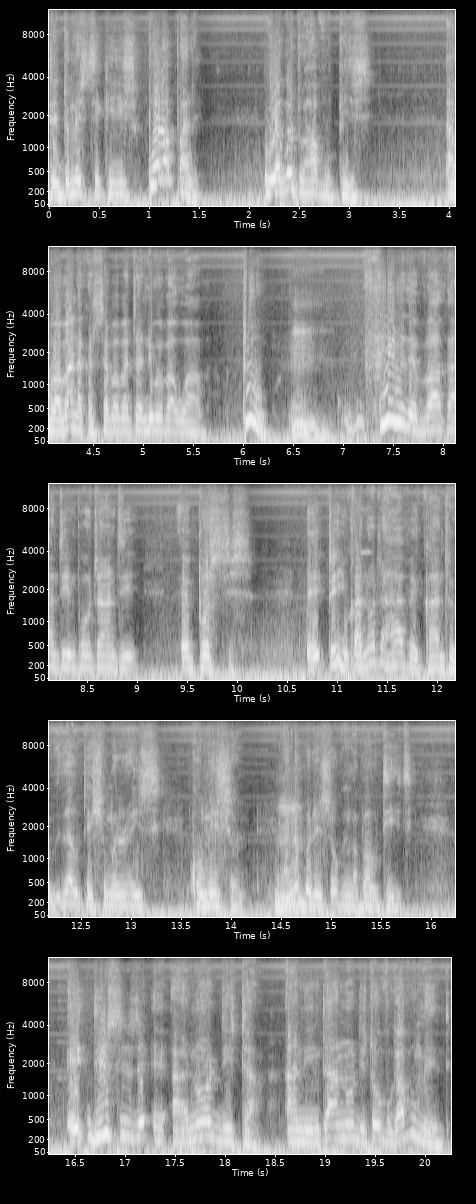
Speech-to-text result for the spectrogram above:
the domestic issue. Properly we are going to have peace. Abo abaana kasaba bata nibwe bawaaba. Two fill the vacant important uh, posts uh, you cannot have a country without a human rights commission. And nobody is talking about it. Uh, this is a, an auditor an internal auditor of government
